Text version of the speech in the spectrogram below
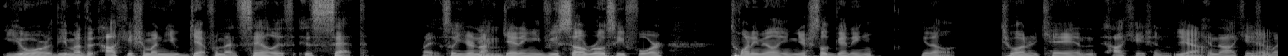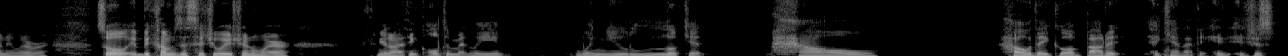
your the amount of allocation money you get from that sale is is set, right? So you're not Mm. getting if you sell Rossi for twenty million, you're still getting you know two hundred k in allocation Yeah. in allocation Yeah. money, whatever. So it becomes a situation where, you know, I think ultimately, when you look at how how they go about it, again, I think it, it's just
